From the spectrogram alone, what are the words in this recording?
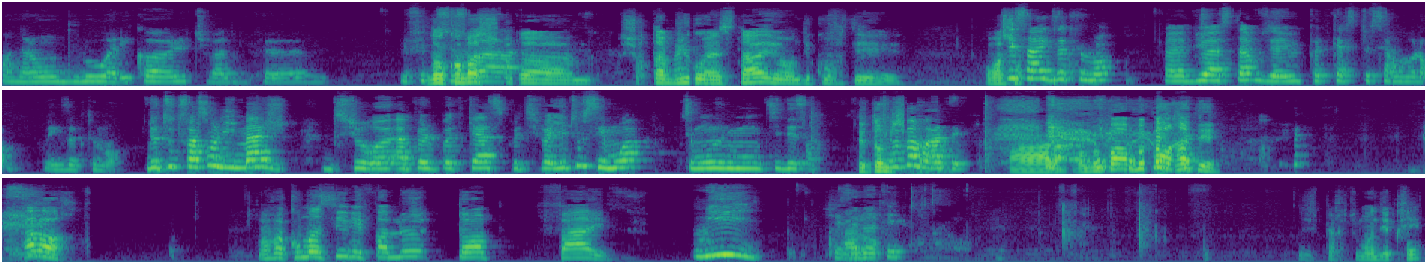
en allant au boulot, à l'école, tu vois. Donc, euh, le fait Donc, on va soit- sur, sur ta bio Insta et on découvre tes. C'est sur... ça, exactement. Euh, BioAsta, vous avez eu le podcast Cerf-Volant. Exactement. De toute façon, l'image sur Apple Podcast, Spotify et tout, c'est moi. C'est mon, mon petit dessin. C'est ton Tu peux petit- pas me rater. Voilà, on ne peut pas, on peut pas le rater. Alors, on va commencer les fameux top 5. Oui, je les ai notés. J'espère que tout le monde est prêt.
